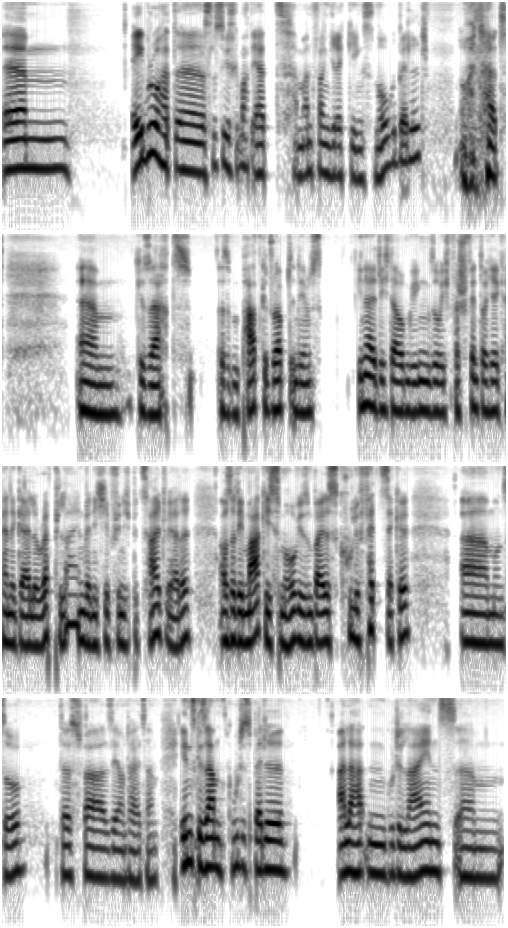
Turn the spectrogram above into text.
Ähm, Abro hat äh, was Lustiges gemacht. Er hat am Anfang direkt gegen Snow gebettelt und hat ähm, gesagt, also ein Part gedroppt, in dem es inhaltlich darum ging, so ich verschwende doch hier keine geile Rap-Line, wenn ich hierfür nicht bezahlt werde. Außerdem mag ich Smo, wir sind beides coole Fettsäcke ähm, und so. Das war sehr unterhaltsam. Insgesamt gutes Battle, alle hatten gute Lines, ähm,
